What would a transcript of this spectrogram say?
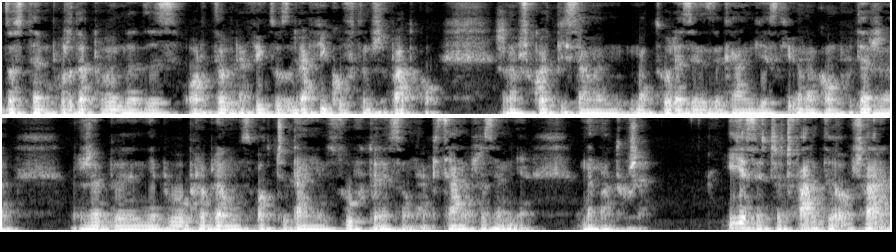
dostępu, że tak powiem, do ortografików, z grafików w tym przypadku, że na przykład pisałem maturę z języka angielskiego na komputerze, żeby nie było problemu z odczytaniem słów, które są napisane przeze mnie na maturze. I jest jeszcze czwarty obszar,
